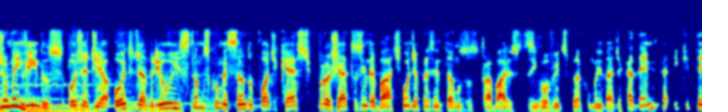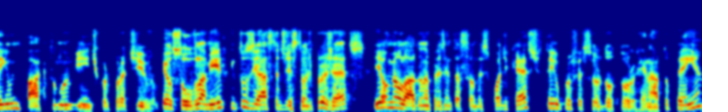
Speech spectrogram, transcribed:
Sejam bem-vindos. Hoje é dia 8 de abril e estamos começando o podcast Projetos em Debate, onde apresentamos os trabalhos desenvolvidos pela comunidade acadêmica e que têm um impacto no ambiente corporativo. Eu sou o Vlamir, entusiasta de gestão de projetos, e ao meu lado na apresentação desse podcast tem o professor Dr. Renato Penha.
